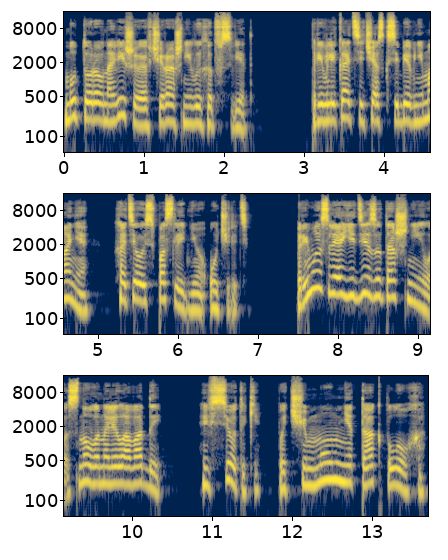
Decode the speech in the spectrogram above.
будто уравновешивая вчерашний выход в свет. Привлекать сейчас к себе внимание хотелось в последнюю очередь. При мысли о еде затошнило, снова налила воды. И все-таки, почему мне так плохо?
